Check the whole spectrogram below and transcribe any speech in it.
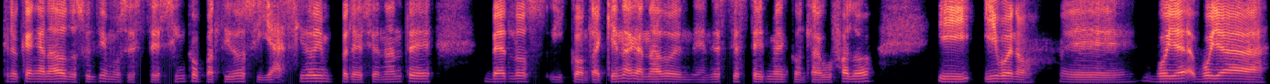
creo que han ganado los últimos este, cinco partidos y ha sido impresionante verlos y contra quién ha ganado en, este statement contra Buffalo. Y, bueno, eh, voy, a, voy a,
